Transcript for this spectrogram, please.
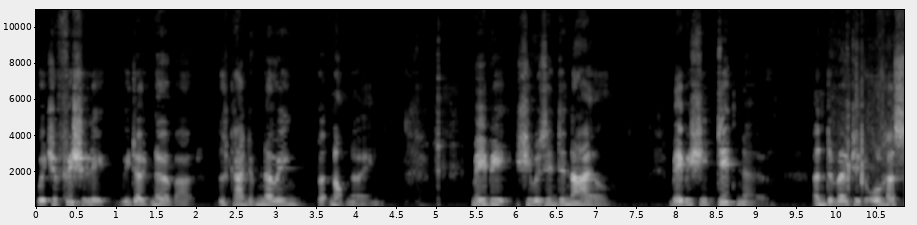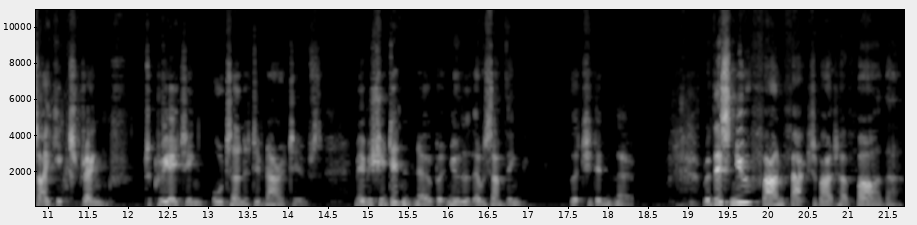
which officially we don't know about, the kind of knowing but not knowing. Maybe she was in denial. Maybe she did know and devoted all her psychic strength to creating alternative narratives. Maybe she didn't know but knew that there was something that she didn't know. But this newfound fact about her father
